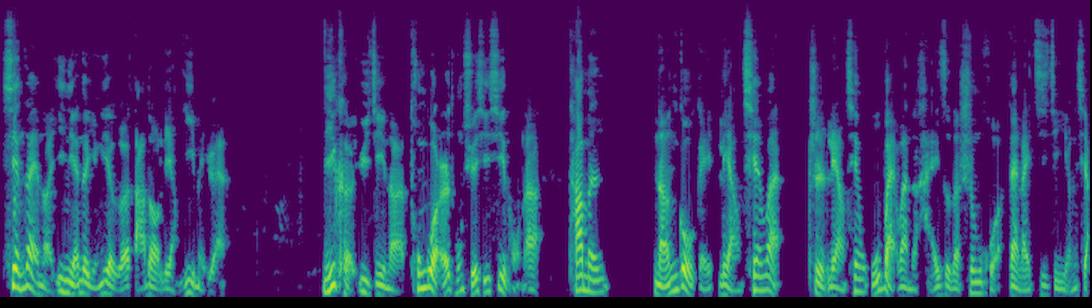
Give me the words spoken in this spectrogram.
现在呢，一年的营业额达到两亿美元。尼可预计呢，通过儿童学习系统呢，他们能够给两千万至两千五百万的孩子的生活带来积极影响。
